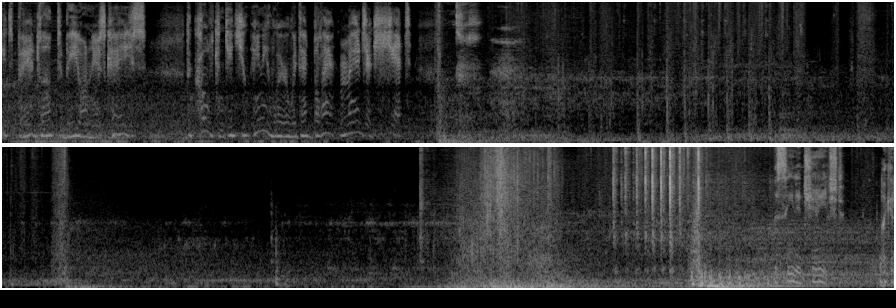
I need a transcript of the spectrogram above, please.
It's bad luck to be on this case. The cult can get you anywhere with that black magic shit. The scene had changed. I could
